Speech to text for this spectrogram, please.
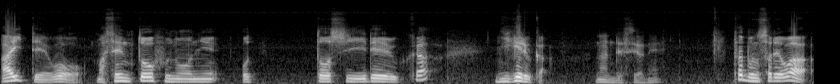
相手を、まあ、戦闘不能に陥れるか逃げるかなんですよね多分それは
